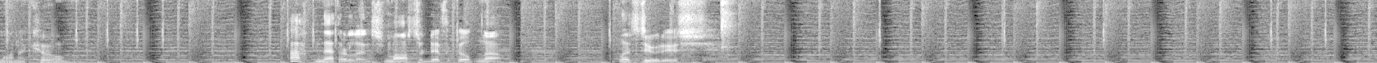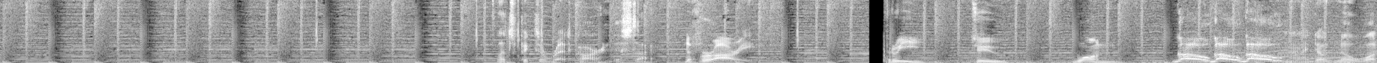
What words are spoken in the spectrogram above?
Monaco. Ah, Netherlands. Master difficult. No. Let's do this. Let's pick the red car this time. The Ferrari. Three, two, one. Go, go, go! I don't know what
